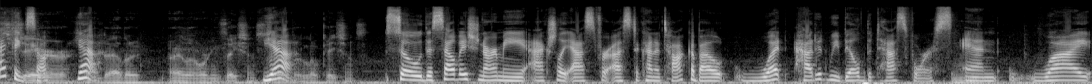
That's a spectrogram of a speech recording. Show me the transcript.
I think so, yeah. other, other organizations, Yeah. other locations. so the Salvation Army actually asked for us to kind of talk about what, how did we build the task force and why,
